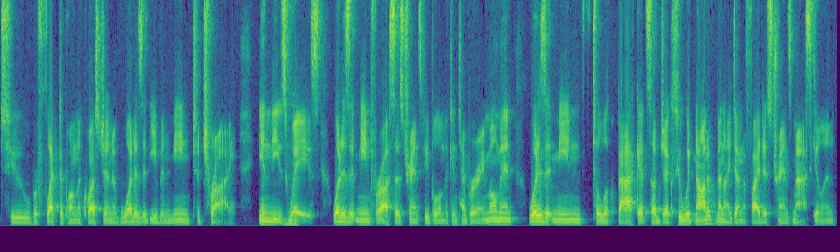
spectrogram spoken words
to reflect upon the question of what does it even mean to try in these mm-hmm. ways? What does it mean for us as trans people in the contemporary moment? What does it mean to look back at subjects who would not have been identified as transmasculine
